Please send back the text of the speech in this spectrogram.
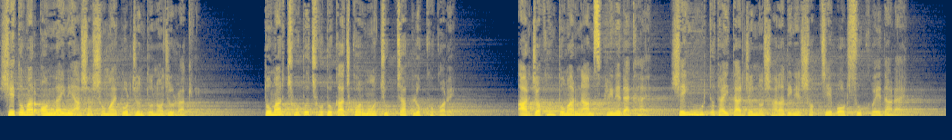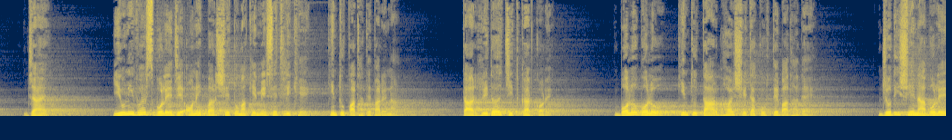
সে তোমার অনলাইনে আসার সময় পর্যন্ত নজর রাখে। তোমার ছোট ছোট কাজকর্ম চুপচাপ লক্ষ্য করে। আর যখন তোমার নাম স্ক্রিনে দেখায়, সেই মুহূর্তটাই তার জন্য সারাদিনের সবচেয়ে বড় সুখ হয়ে দাঁড়ায়। যায়, ইউনিভার্স বলে যে অনেকবার সে তোমাকে মেসেজ লিখে কিন্তু পাঠাতে পারে না। তার হৃদয় চিৎকার করে। বলো বলো, কিন্তু তার ভয় সেটা করতে বাধা দেয়। যদি সে না বলে,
